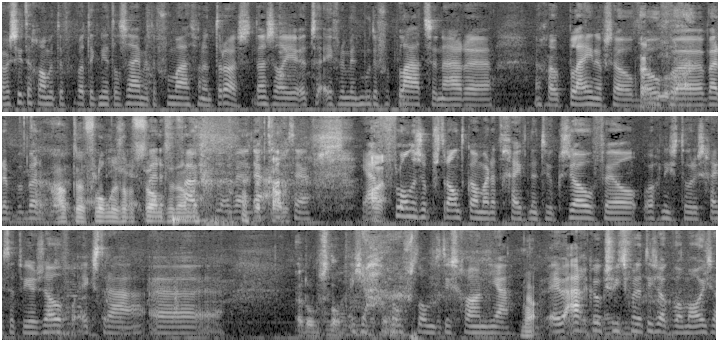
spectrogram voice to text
Maar we zitten gewoon met de, wat ik net al zei, met het formaat van een terras. Dan zal je het evenement moeten verplaatsen naar eh, een groot plein of zo. Bij de boven, boulevard. eh, bij de, bij de, de vlonders op het de strand en dan- daarachter. Ja, Ah. vlonders op het strand kan, maar dat geeft natuurlijk zoveel, organisatorisch geeft dat weer zoveel extra... eh, Romslomp. Ja, romslomp. Dat is gewoon, ja. Ja. We hebben eigenlijk ook zoiets van, het is ook wel mooi zo.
